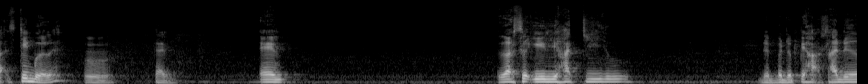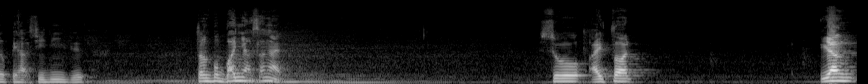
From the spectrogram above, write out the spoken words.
tak stable eh. Hmm. Kan? And rasa iri hati tu daripada pihak sana, pihak sini tu terlalu banyak sangat. So I thought yang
